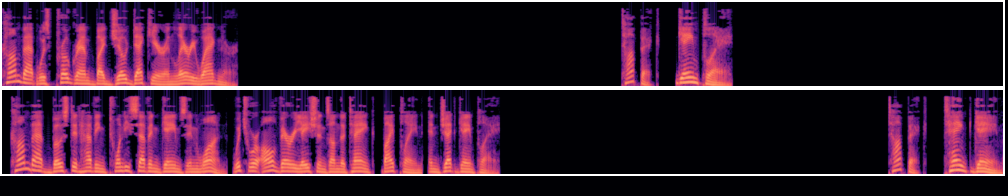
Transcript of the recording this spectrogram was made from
Combat was programmed by Joe Decuir and Larry Wagner. Gameplay Combat boasted having 27 games in one, which were all variations on the tank, biplane, and jet gameplay. Tank game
